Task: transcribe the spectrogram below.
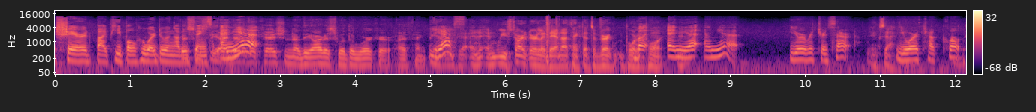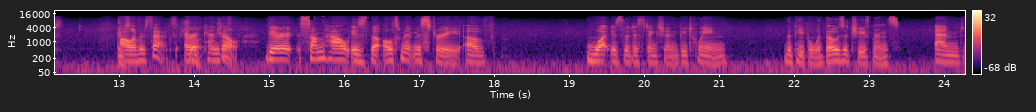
shared by people who are doing other This things is the and yet identification of the artist with the worker, I think. yes and, and we started early there, and I think that's a very important but point. and Yeah. yet and yet you're richard serra Exactly. you are chuck close oliver sacks eric Sure, kandel sure. there somehow is the ultimate mystery of what is the distinction between the people with those achievements and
